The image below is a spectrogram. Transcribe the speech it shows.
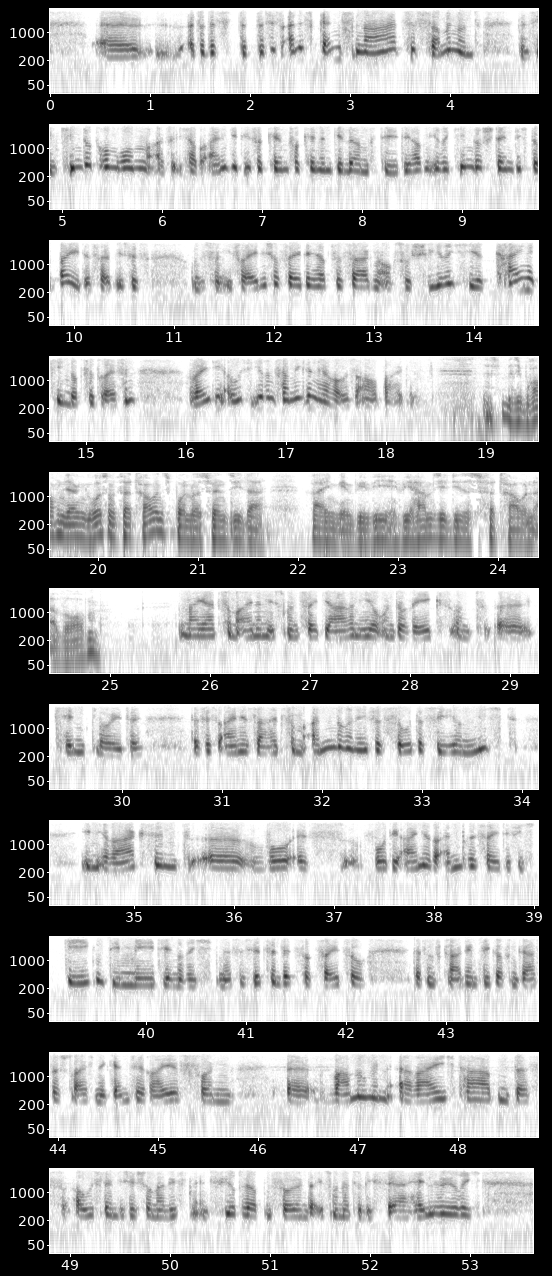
Äh, also das, das, das ist alles ganz nah zusammen und drumherum. Also ich habe einige dieser Kämpfer kennengelernt, die, die haben ihre Kinder ständig dabei. Deshalb ist es, um es von israelischer Seite her zu sagen, auch so schwierig, hier keine Kinder zu treffen, weil die aus ihren Familien heraus arbeiten. Sie brauchen ja einen großen Vertrauensbonus, wenn Sie da reingehen. Wie, wie, wie haben Sie dieses Vertrauen erworben? Naja, zum einen ist man seit Jahren hier unterwegs und äh, kennt Leute. Das ist eine Sache. Zum anderen ist es so, dass wir hier nicht im Irak sind, äh, wo es, wo die eine oder andere Seite sich gegen die Medien richten. Es ist jetzt in letzter Zeit so, dass uns gerade im Blick auf den Gazastreifen eine ganze Reihe von äh, Warnungen erreicht haben, dass ausländische Journalisten entführt werden sollen. Da ist man natürlich sehr hellhörig,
